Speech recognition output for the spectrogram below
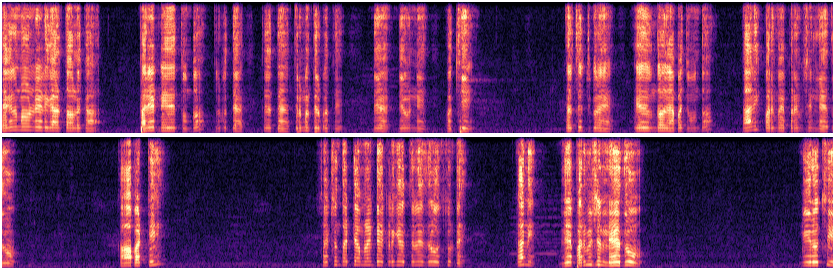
జగన్మోహన్ రెడ్డి గారి తాలూకా పర్యటన ఏదైతే ఉందో తిరుపతి తిరుమల తిరుపతి దే దేవుణ్ణి వచ్చి దర్శించుకునే ఏది ఉందో నేపథ్యం ఉందో దానికి పర్మి పర్మిషన్ లేదు. కాబట్టి సెక్షన్ థర్టీ అమలంటే ఎక్కడికి వచ్చినా వస్తుంటే వస్తుంటాయి కానీ లే పర్మిషన్ లేదు. మీరు వచ్చి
